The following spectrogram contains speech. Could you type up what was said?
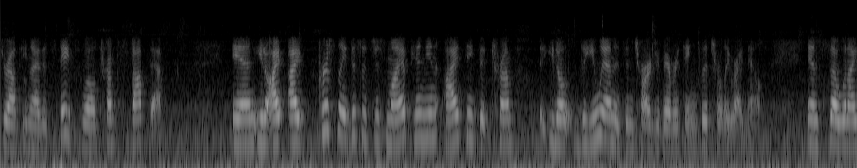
throughout the United States. Well, Trump stopped that. And you know, I, I personally, this is just my opinion. I think that Trump, you know, the UN is in charge of everything, literally right now. And so when I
